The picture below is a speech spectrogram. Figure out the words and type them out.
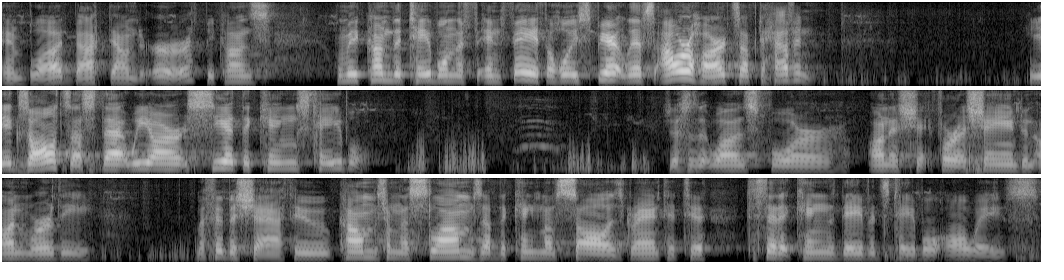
and blood back down to earth because When we come to the table in faith, the Holy Spirit lifts our hearts up to heaven. He exalts us that we are seated at the King's table, just as it was for, unashamed, for ashamed and unworthy Mephibosheth, who comes from the slums of the kingdom of Saul, is granted to, to sit at King David's table always.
